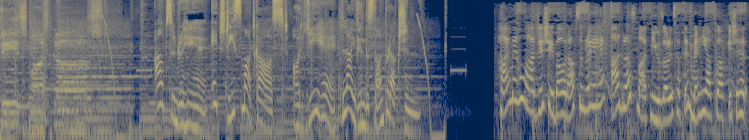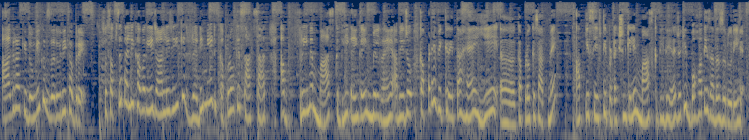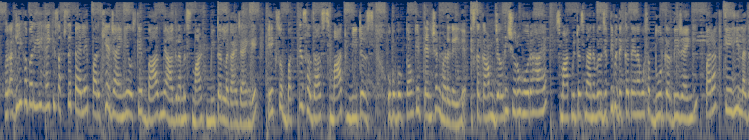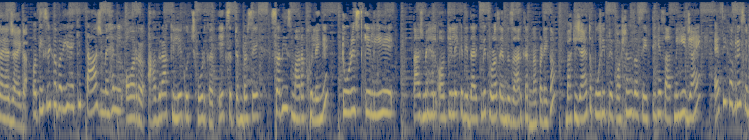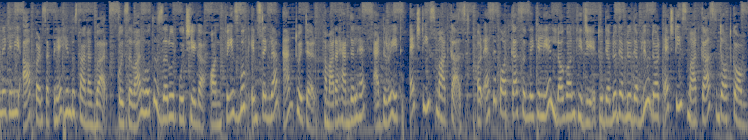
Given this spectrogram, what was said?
Smartcast आप सुन रहे हैं एच डी स्मार्ट कास्ट और ये है लाइव हिंदुस्तान प्रोडक्शन हाय मैं हूँ आरजे शेबा और आप सुन रहे हैं आगरा स्मार्ट न्यूज़ और इस हफ़्ते मैं ही आपको आपके शहर आगरा की दूँगी कुछ ज़रूरी खबरें। तो सबसे पहली खबर ये जान लीजिए कि रेडीमेड कपड़ों के साथ साथ अब फ्री में मास्क भी कहीं कहीं मिल रहे हैं। अब ये जो कपड़े विक्रेता हैं ये आ, कपड़ों के साथ में आपकी सेफ्टी प्रोटेक्शन के लिए मास्क भी दे रहे हैं, जो कि बहुत ही ज़्यादा ज़रूरी है। और अगली खबर ये है कि सबसे पहले परखे जाएँगे, उसके बाद में आगरा में स्मार्ट मीटर लगाए जाएँगे। एक हज़ार स्मार्ट मीटर्स उपभोक्ताओं की टेंशन बढ़ गई है। इसका काम जल्दी शुरू हो रहा है। स्मार्ट मीटर्स में आने वाली जितनी भी दिक्कतें हैं ना, वो सब दूर कर दी जाएँगी। परख के ही लगाया जाएगा। और तीसरी खबर ये है कि ताजमहल और आगरा किले को छोड़कर एक सितंबर से सभी स्मारक खुलेंगे। टूरिस्ट के लिए ताजमहल और किले के दीदार के लिए थोड़ा सा इंतज़ार करना पड़ेगा। बाकी जाए तो पूरी प्रिकॉशन और सेफ्टी के साथ में ही जाए। ऐसी खबरें सुनने के लिए आप पढ़ सकते हैं हिंदुस्तान अखबार। कोई सवाल हो तो ज़रूर पूछिएगा on Facebook Instagram and Twitter हमारा हैंडल है एट और ऐसे पॉडकास्ट सुनने के लिए लॉग ऑन कीजिए to W W W dot H T Smartcast dot com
